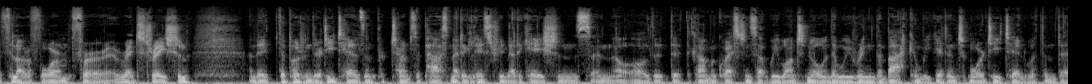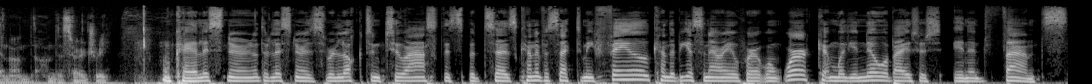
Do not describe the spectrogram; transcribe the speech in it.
fill out a form for registration and they, they put in their details in terms of past medical history, medications, and all, all the, the, the, common questions that we want to know, and then we ring them back and we get into more detail with them then on, on the surgery. Okay, a listener, another listener is reluctant to ask this, but says, can a vasectomy fail? Can there be a scenario where it won't work? And will you know about it in advance?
